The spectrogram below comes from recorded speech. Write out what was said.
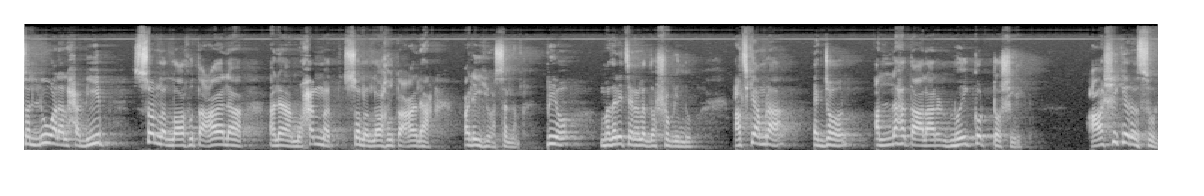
সল্লু আল হাবিব সাল্লাহ তালা আলা মুহাম্মদ সাল্লাহ তালা আলিহি আসাল্লাম প্রিয় মাদারি চ্যানেলের দর্শকবৃন্দ, আজকে আমরা একজন আল্লাহ তালার নৈকট্যশীল আশিকে রসুল,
